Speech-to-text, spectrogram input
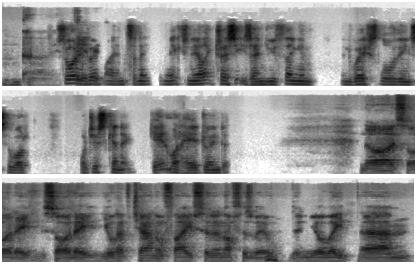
Mm-hmm. Uh, Sorry David. about my internet connection. Electricity is a new thing in, in West Lothian, so we're we're just kind of getting our head around it. No, it's all right. It's all right. You'll have Channel 5 soon enough as well, then you're right. Um,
